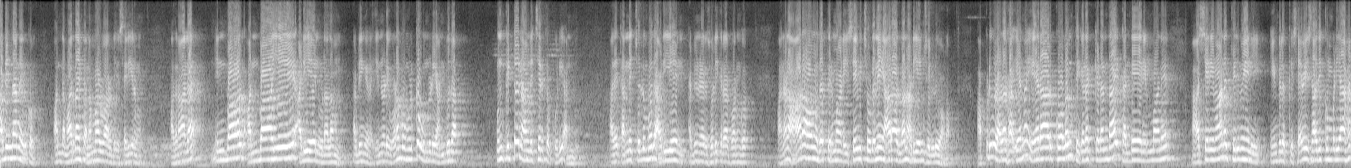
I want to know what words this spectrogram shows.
அப்படின்னு தானே இருக்கும். அந்த மாதிரி தான் இப்போ நம்மாழ்வாருடைய சரீரமும். அதனால் நின்பால் அன்பாயே அடியேன் உடலம் அப்படிங்கிற என்னுடைய உடம்பு முழுக்க உன்னுடைய அன்பு தான் உன்கிட்ட நான் வச்சிருக்கக்கூடிய அன்பு. அதை தன்னை சொல்லும்போது அடியேன் அப்படின்னு சொல்லிக்கிறார் பாருங்கோ. அதனால் ஆறாவது முதற் பெருமாளை சேவிச்ச உடனே யாராக இருந்தாலும் அடியேன்னு சொல்லிடுவாங்களாம் அப்படி ஒரு அழகா ஏன்னா ஏறார் கோலம் திகழக் கிடந்தாய் கண்டே எம்மானேன் ஆச்சரியமான திருமேனி எங்களுக்கு சேவை சாதிக்கும்படியாக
